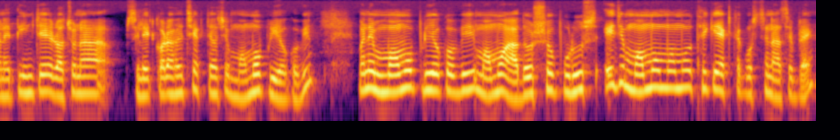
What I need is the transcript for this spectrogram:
মানে তিনটে রচনা সিলেক্ট করা হয়েছে, একটা হচ্ছে মম প্রিয় কবি। মানে মম প্রিয় কবি, মম আদর্শ পুরুষ, এই যে মম মম থেকে একটা কোশ্চেন আসে প্রায়।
